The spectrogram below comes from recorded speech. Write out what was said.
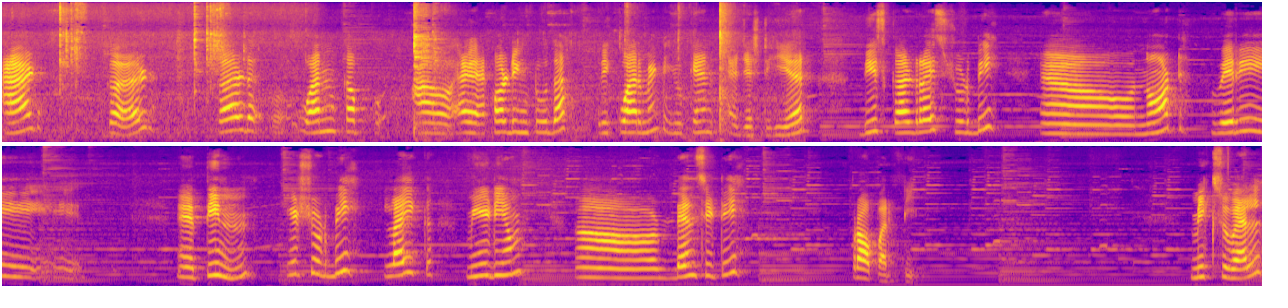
add curd. Curd one cup uh, according to the requirement you can adjust here. This curd rice should be uh, not very uh, thin. It should be like medium uh, density property. Mix well,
